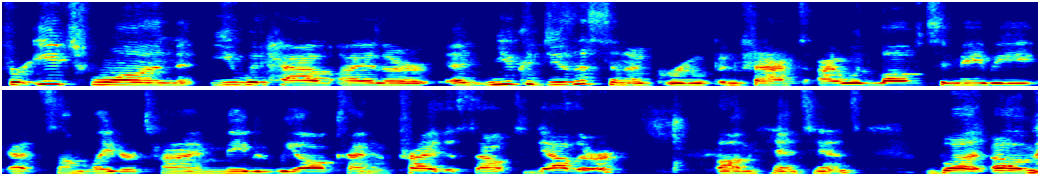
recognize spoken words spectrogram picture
for each one, you would have either, and you could do this in a group. In fact, I would love to maybe at some later time, maybe we all kind of try this out together. Um, hint, hint. But, um,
